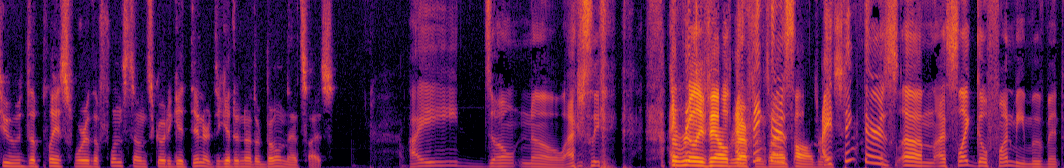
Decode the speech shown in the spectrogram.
to the place where the Flintstones go to get dinner to get another bone that size? I don't know. Actually, a really veiled I think reference. I, there's- apologize. I think there's um, a slight GoFundMe movement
